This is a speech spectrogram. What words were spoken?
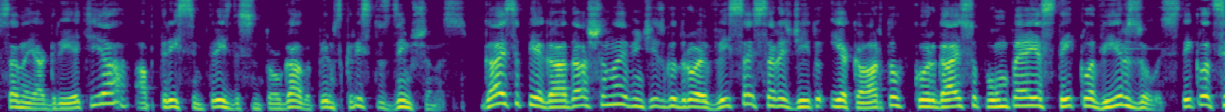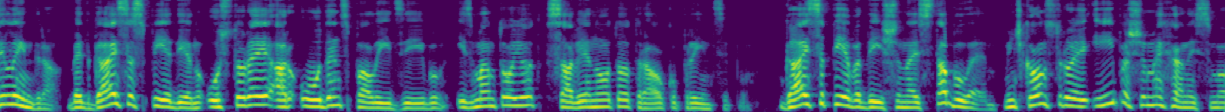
senajā Grieķijā ap 330. gadu pirms Kristus dzimšanas. Gaisa piegādāšanai viņš izgudroja visai sarežģītu iekārtu, kur gaisu pumpēja stikla virzulis, stikla cilindrā, bet gaisa spiedienu uzturēja ar ūdens palīdzību, izmantojot savienoto trauku principu. Gaisa pievadīšanai stabulēm viņš konstruēja īpašu mehānismu,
